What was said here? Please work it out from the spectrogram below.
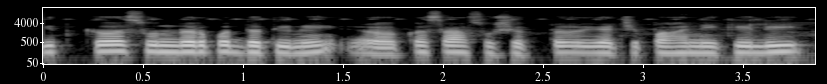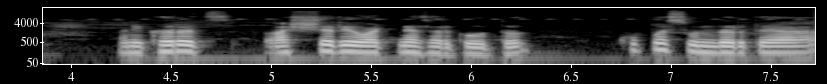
इतकं सुंदर पद्धतीने कसं असू शकतं याची पाहणी केली आणि खरंच आश्चर्य वाटण्यासारखं होतं. खूपच सुंदर त्या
